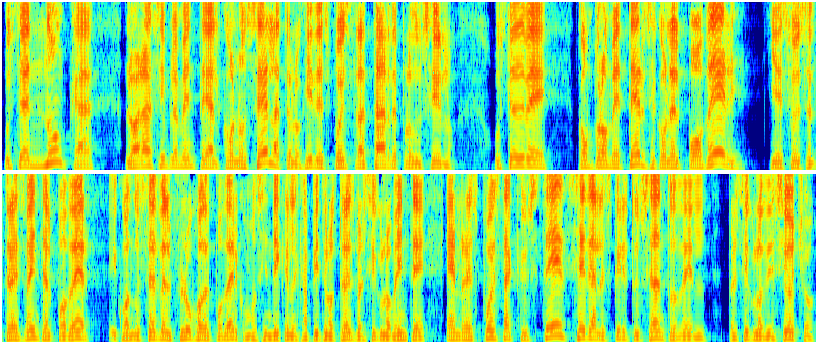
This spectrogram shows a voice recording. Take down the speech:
Usted nunca lo hará simplemente al conocer la teología y después tratar de producirlo. Usted debe comprometerse con el poder y eso es el 3.20, el poder. Y cuando usted ve el flujo de poder, como se indica en el capítulo 3, versículo 20, en respuesta a que usted cede al Espíritu Santo del versículo 18,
